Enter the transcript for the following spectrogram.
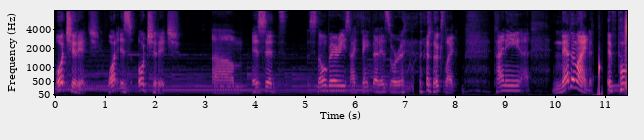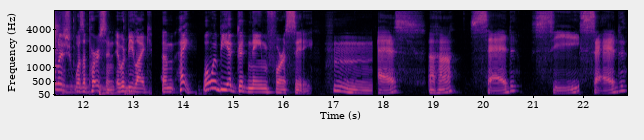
Очередь. What is очередь? Um, is it snowberries? I think that is, or it looks like tiny. Never mind. If Polish was a person, it would be like, um, hey, what would be a good name for a city? Hmm. S. Uh huh. Said. C. Said.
